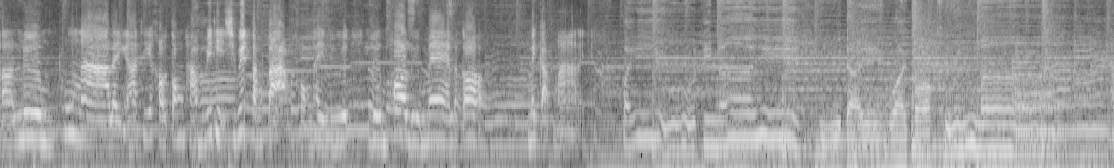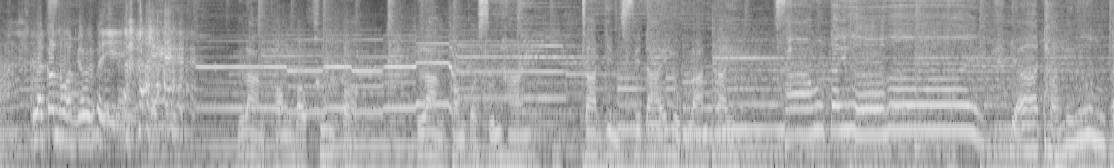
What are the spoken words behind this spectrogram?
เอ่อลืมทุ่งนาอะไรอย่างเงี้ยค่ะที่เขาต้องทำวิถีชีวิตต่างๆ ของไทยลือลืมพ่อลืมแม่แล้วก็ไม่กลับมาอะไรอย่างเงี้ยค่ะไปอยู่ที่ไหนคือใดวายปอกขึ้นมา แล้วก็นวลก็เป็นพระเอกล่างทองเบาขึ้นปอกล่างทองก็สูญหาย จาดยินเสียดายลูกหลานไตสาว ไตเฮยอย่าถ้าลืมไต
